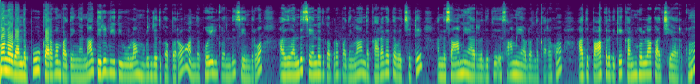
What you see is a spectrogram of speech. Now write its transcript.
அம்மனோட அந்த பூ கரகம் பார்த்திங்கன்னா திருவீதி ஊலாம் முடிஞ்சதுக்கப்புறம் அந்த கோயிலுக்கு வந்து சேர்ந்துடும் அது வந்து சேர்ந்ததுக்கப்புறம் பார்த்திங்கன்னா அந்த கரகத்தை வச்சுட்டு அந்த சாமி ஆடுறதுக்கு சாமியோட அந்த கரகம் அது பார்க்குறதுக்கே கண்கொள்ளா காட்சியாக இருக்கும்.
